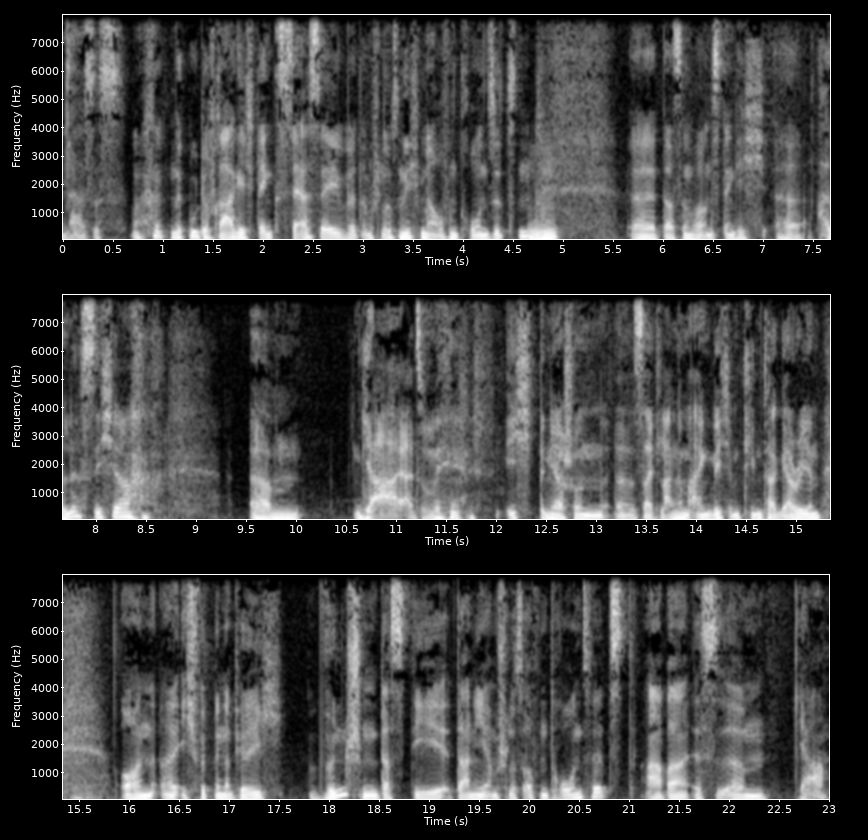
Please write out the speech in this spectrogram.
Na, das ist eine gute Frage. Ich denke, Cersei wird am Schluss nicht mehr auf dem Thron sitzen. Mhm. Äh, da sind wir uns, denke ich, äh, alle sicher. Ähm, ja, also ich bin ja schon äh, seit langem eigentlich im Team Targaryen und äh, ich würde mir natürlich wünschen, dass die Dani am Schluss auf dem Thron sitzt, aber es ähm, ja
